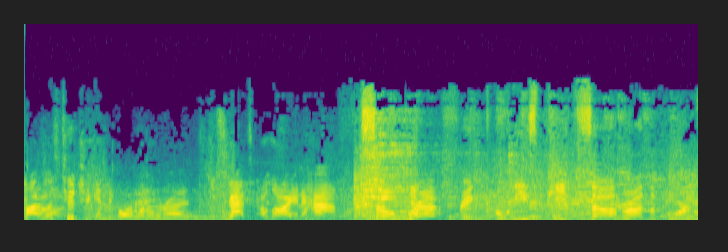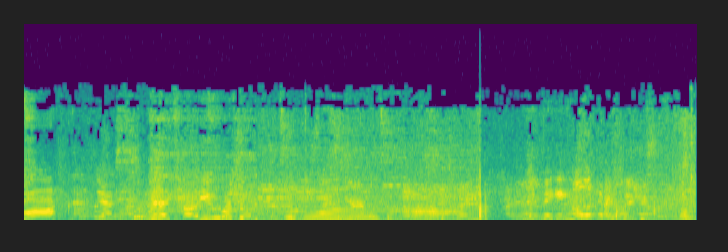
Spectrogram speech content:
I was too chicken to go on one of the rides. That's a lie and a half. So we're at Franconi's Pizza. We're on the boardwalk. Yes. Did I tell you what the... I'm picking helicopter.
